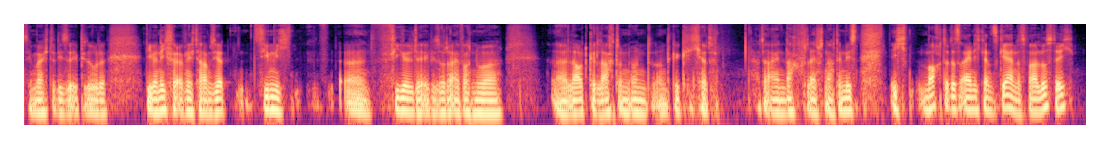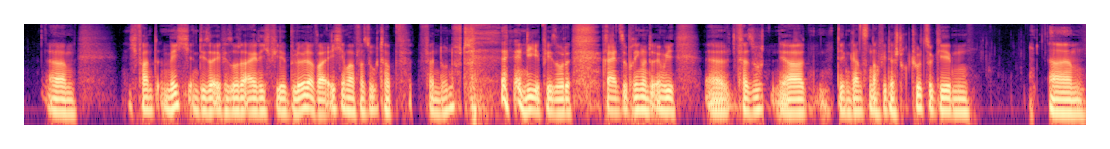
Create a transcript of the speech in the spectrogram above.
sie möchte diese Episode lieber nicht veröffentlicht haben. Sie hat ziemlich äh, viel der Episode einfach nur äh, laut gelacht und, und, und gekichert. Hatte einen Lachflash nach dem nächsten. Ich mochte das eigentlich ganz gern, das war lustig. Ähm, ich fand mich in dieser Episode eigentlich viel blöder, weil ich immer versucht habe, Vernunft in die Episode reinzubringen und irgendwie äh, versucht, ja, dem Ganzen noch wieder Struktur zu geben ähm,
